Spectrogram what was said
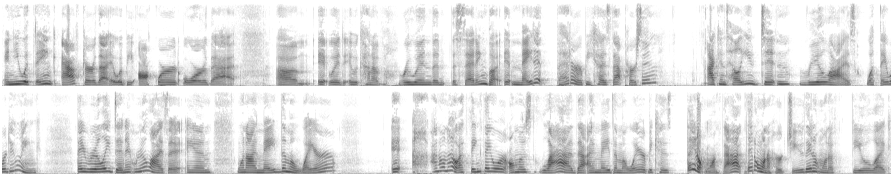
and you would think after that it would be awkward or that um, it would it would kind of ruin the the setting, but it made it better because that person, I can tell you, didn't realize what they were doing. They really didn't realize it, and when I made them aware it I don't know. I think they were almost glad that I made them aware because they don't want that. They don't want to hurt you. They don't want to feel like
